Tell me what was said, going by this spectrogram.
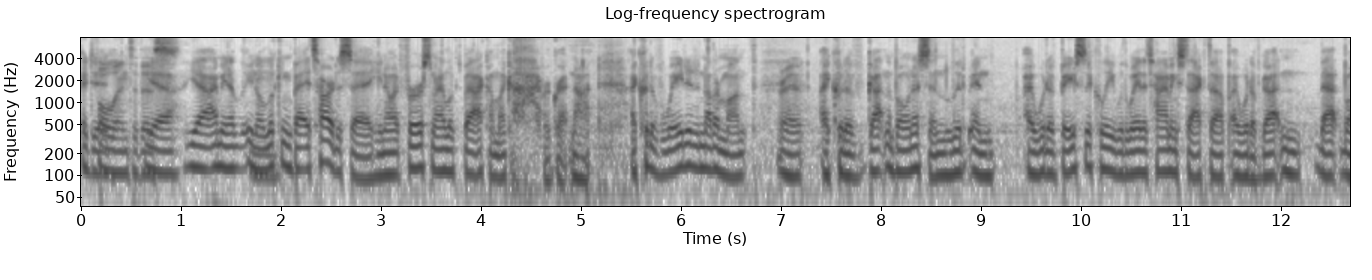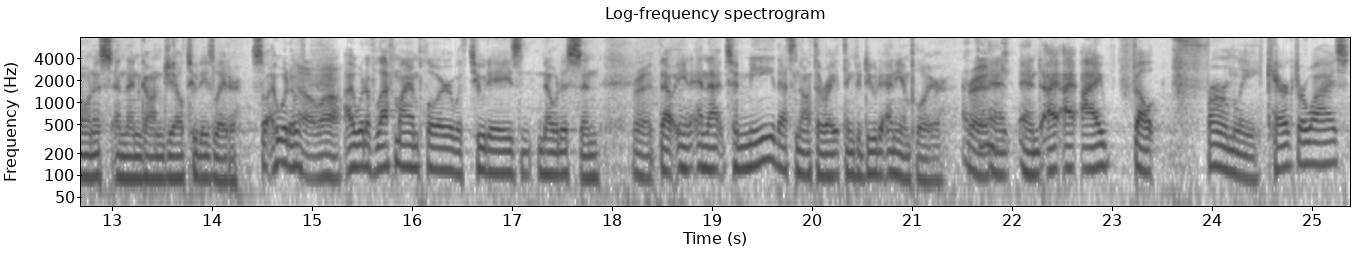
I did. full into this. Yeah, yeah. I mean, you know, Mhm. looking back, it's hard to say. You know, at first when I looked back, I'm like, "Ah, I regret not. I could have waited another month. Right. I could have gotten the bonus and lit, and I would have basically, with the way the timing stacked up, I would have gotten that bonus and then gone to jail two days later. So I would have, Oh wow. I would have left my employer with two days notice, and right. that, and that to me, that's not the right thing to do to any employer. Right. And, and I, I, I felt firmly, character wise,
